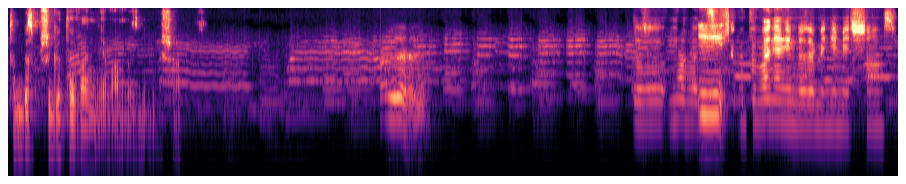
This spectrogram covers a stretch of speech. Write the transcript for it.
to bez przygotowań nie mamy z nimi szans. Ale Że nawet I- z przygotowania nie możemy nie mieć szans.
